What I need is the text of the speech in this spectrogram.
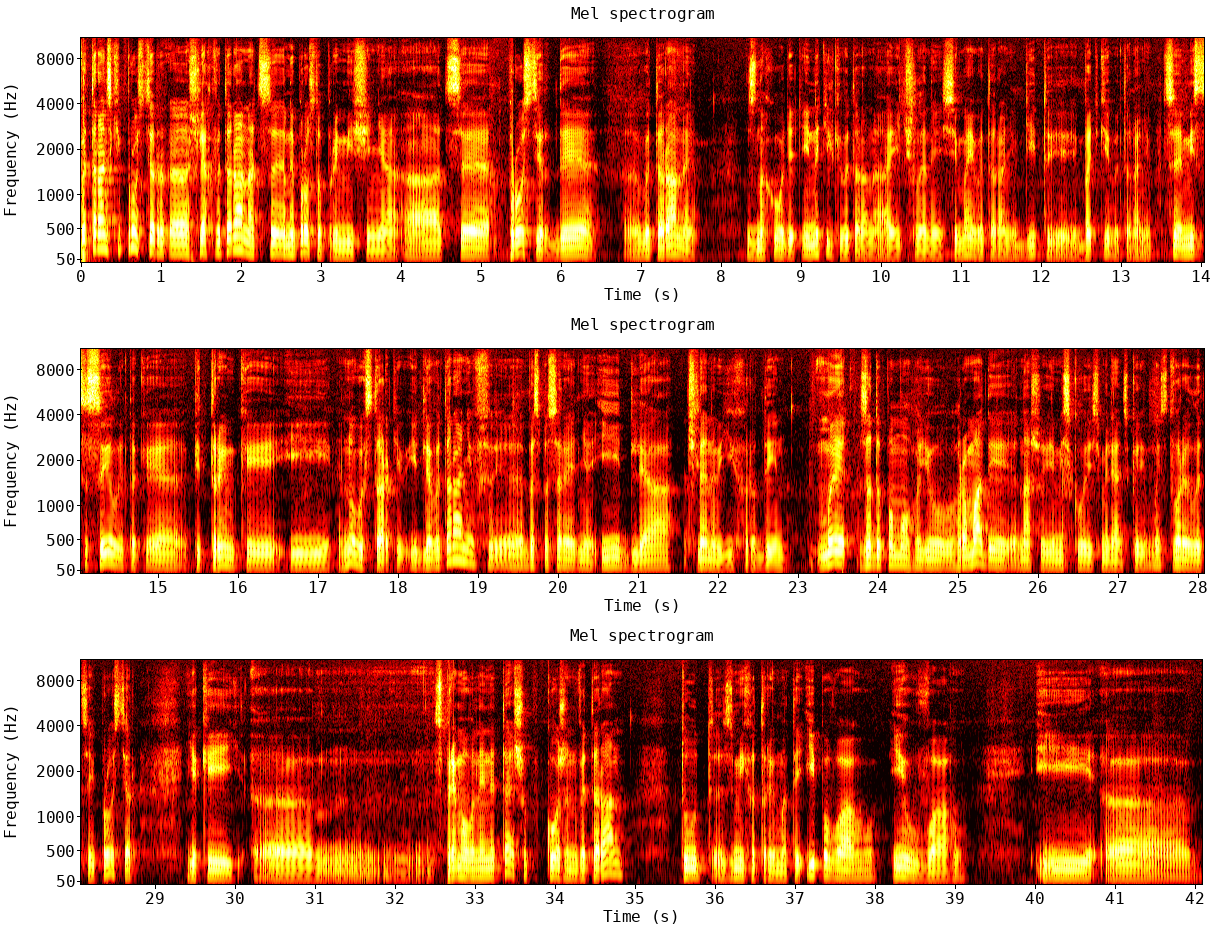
Ветеранський простір, е, шлях ветерана це не просто приміщення, а це простір, де е, ветерани знаходять, і не тільки ветерани, а й члени сімей ветеранів, діти, батьки ветеранів. Це місце сили, таке підтримки і нових стартів і для ветеранів е, безпосередньо, і для членів їх родин. Ми за допомогою громади нашої міської Смілянської ми створили цей простір, який е, спрямований на те, щоб кожен ветеран тут зміг отримати і повагу, і увагу, і е,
